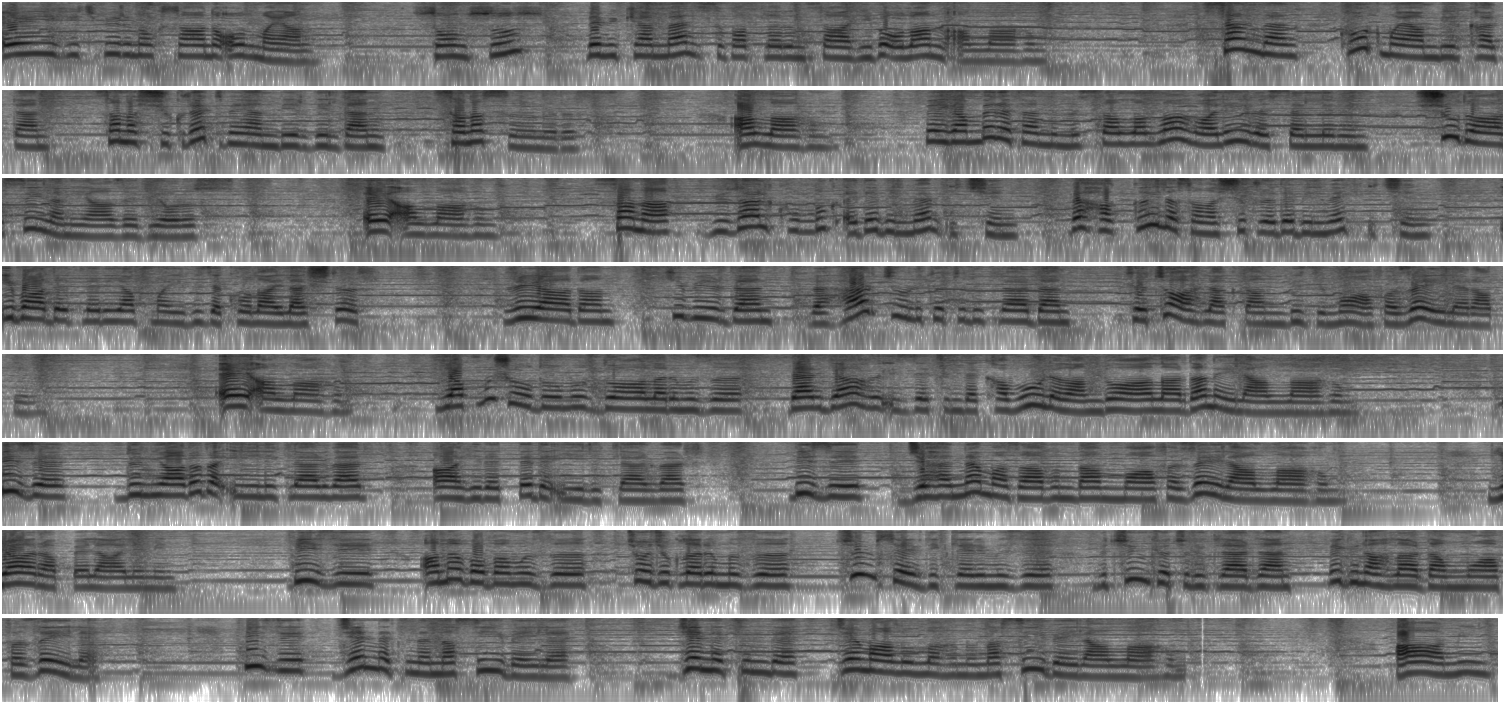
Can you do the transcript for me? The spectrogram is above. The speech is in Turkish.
Ey hiçbir noksanı olmayan, sonsuz ve mükemmel sıfatların sahibi olan Allah'ım. Senden korkmayan bir kalpten, sana şükretmeyen bir dilden sana sığınırız. Allah'ım, Peygamber Efendimiz sallallahu aleyhi ve sellemin şu duasıyla niyaz ediyoruz. Ey Allah'ım, sana güzel kulluk edebilmem için ve hakkıyla sana şükredebilmek için ibadetleri yapmayı bize kolaylaştır. Riyadan, kibirden ve her türlü kötülüklerden, kötü ahlaktan bizi muhafaza eyle Rabbim. Ey Allah'ım, yapmış olduğumuz dualarımızı dergah-ı izzetinde kabul olan dualardan eyle Allah'ım. Bize dünyada da iyilikler ver, ahirette de iyilikler ver. Bizi cehennem azabından muhafaza eyle Allah'ım. Ya Rabbel Alemin, bizi, ana babamızı, çocuklarımızı, tüm sevdiklerimizi bütün kötülüklerden ve günahlardan muhafaza eyle. Bizi cennetine nasip eyle. Cennetinde cemalullahını nasip eyle Allah'ım. Amin.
